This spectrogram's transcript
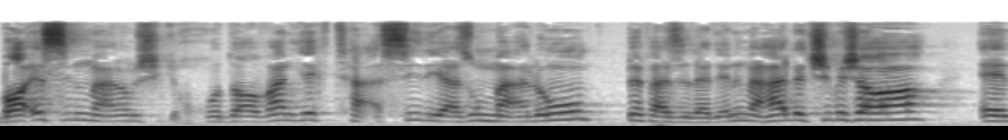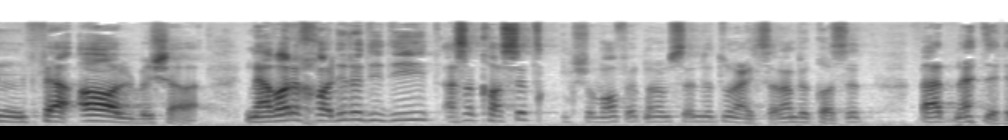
باعث این معلوم میشه که خداوند یک تأثیری از اون معلوم بپذیرد. یعنی محل چی بشه ها؟ انفعال بشود نوار خالی رو دیدید؟ اصلا کاست شما فکر کنم سنتون اکثرا به کاست قد نده.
